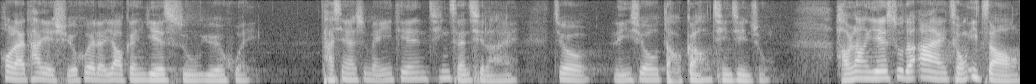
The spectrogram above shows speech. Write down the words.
后来，他也学会了要跟耶稣约会。他现在是每一天清晨起来就灵修祷告亲近主，好让耶稣的爱从一早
